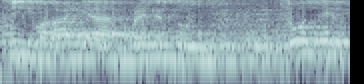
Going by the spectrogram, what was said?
ці змагання принесуть досвід,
